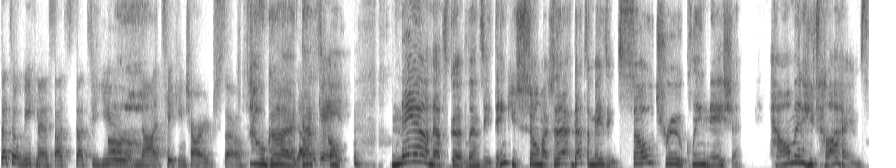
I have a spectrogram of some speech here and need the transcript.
that's a weakness. That's that's you oh, not taking charge. So so good. Delegate. That's oh, man, that's good, Lindsay. Thank you so much. That that's amazing. So true. Clean Nation how many times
